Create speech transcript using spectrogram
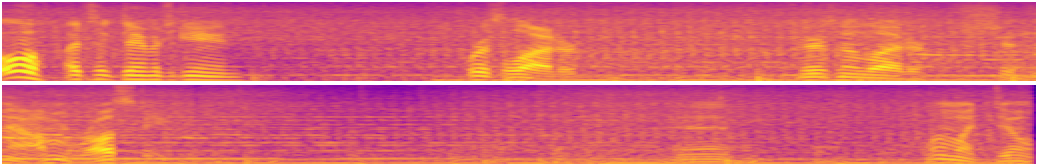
Oh, I took damage again. Where's the ladder? There's no ladder. Shit, now I'm rusty. Eh. What am I doing?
